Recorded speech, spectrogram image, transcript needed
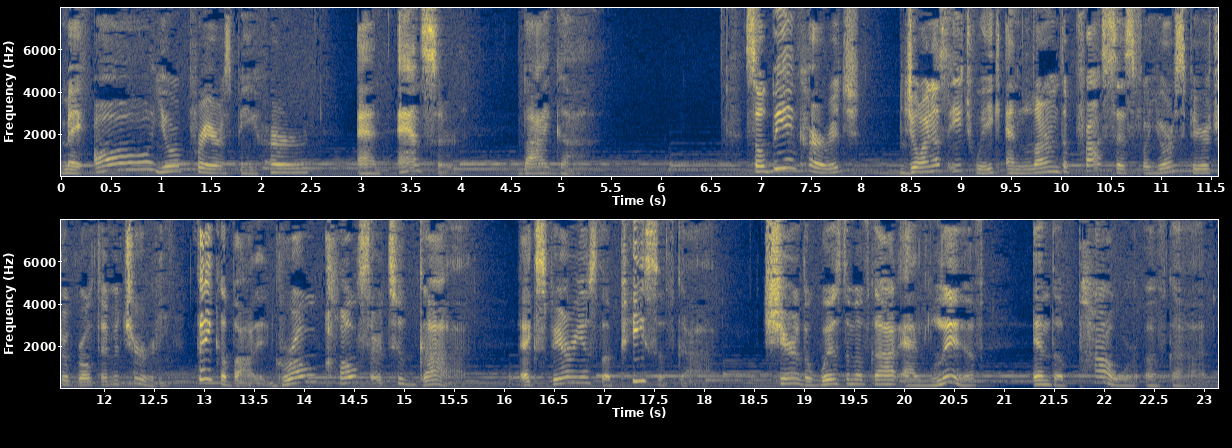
May all your prayers be heard and answered by God. So be encouraged. Join us each week and learn the process for your spiritual growth and maturity. Think about it. Grow closer to God. Experience the peace of God. Share the wisdom of God and live in the power of God.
